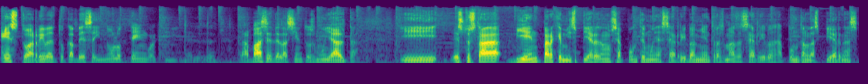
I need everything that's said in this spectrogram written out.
esto arriba de tu cabeza y no lo tengo aquí. La base del asiento es muy alta. Y esto está bien para que mis piernas no se apunten muy hacia arriba. Mientras más hacia arriba se apuntan las piernas,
